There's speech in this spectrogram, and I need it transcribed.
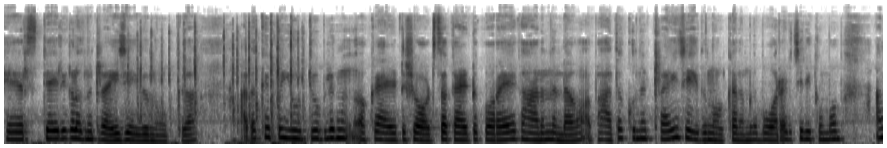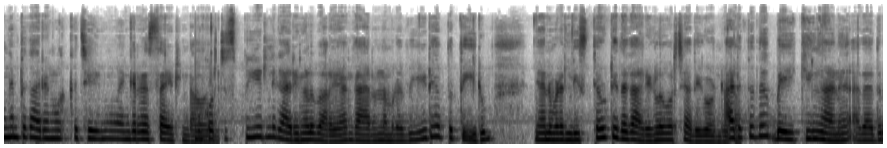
ഹെയർ സ്റ്റൈലുകൾ ഒന്ന് ട്രൈ ചെയ്ത് നോക്കുക. അതൊക്കെ ഇപ്പോൾ യൂട്യൂബിലും ഒക്കെ ആയിട്ട് ഷോർട്സ് ഒക്കെ ആയിട്ട് കുറേ കാണുന്നുണ്ടാവും. അപ്പോൾ അതൊക്കെ ഒന്ന് ട്രൈ ചെയ്ത് നോക്കുക. നമ്മൾ ബോറടിച്ചിരിക്കുമ്പം അങ്ങനത്തെ കാര്യങ്ങളൊക്കെ ചെയ്യുമ്പോൾ ഭയങ്കര രസമായിട്ടുണ്ടാവും. കുറച്ച് സ്പീഡിൽ കാര്യങ്ങൾ പറയാം. കാരണം നമ്മുടെ വീഡിയോ ഇപ്പോൾ തീരും. ഞാനിവിടെ ലിസ്റ്റ് ഔട്ട് ചെയ്ത കാര്യങ്ങൾ കുറച്ച് അധികം ഉണ്ട്. അടുത്തത് ബേക്കിംഗ് ആണ്. അതായത്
